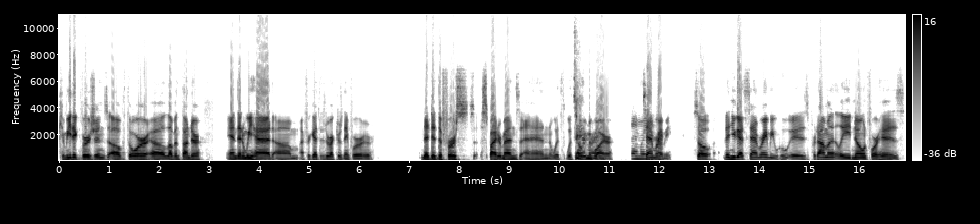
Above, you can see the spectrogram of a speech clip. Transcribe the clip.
comedic versions of Thor: uh, Love and Thunder, and then we had um, I forget the director's name for they did the first Spider Man's and with with Tobey Maguire, Sam Raimi. Sam Raimi. So then you got Sam Raimi, who is predominantly known for his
